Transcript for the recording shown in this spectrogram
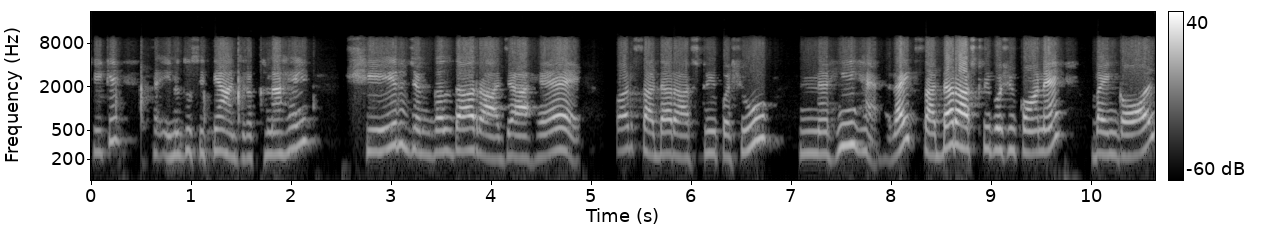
ਠੀਕ ਹੈ? ਤਾਂ ਇਹਨੂੰ ਤੁਸੀਂ ਧਿਆਨ 'ਚ ਰੱਖਣਾ ਹੈ, ਸ਼ੇਰ ਜੰਗਲ ਦਾ ਰਾਜਾ ਹੈ, ਪਰ ਸਾਡਾ ਰਾਸ਼ਟਰੀ ਪਸ਼ੂ ਨਹੀਂ ਹੈ। ਰਾਈਟ ਸਾਡਾ ਰਾਸ਼ਟਰੀ ਪਸ਼ੂ ਕੌਣ ਹੈ? ਬੰਗਾਲ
